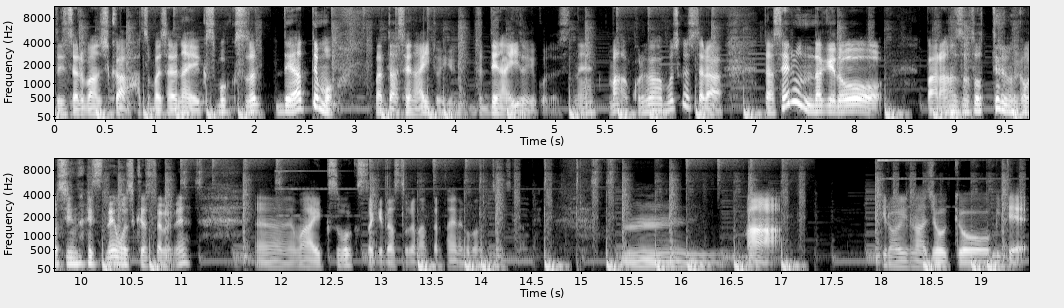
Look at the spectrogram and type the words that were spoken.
デジタル版しか発売されない Xbox であっても、まあ、出せないという、出ないということですね。まあこれはもしかしたら出せるんだけど、バランスを取ってるのかもしれないですね。もしかしたらね。うん、まあ、Xbox だけ出すとかなったら大変なことになっちゃうんですからね。うーん、まあ、いろいろな状況を見て、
